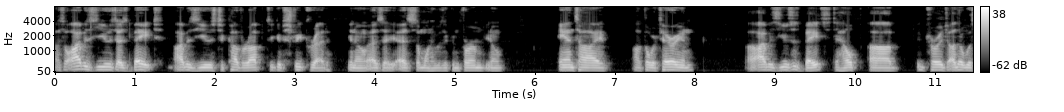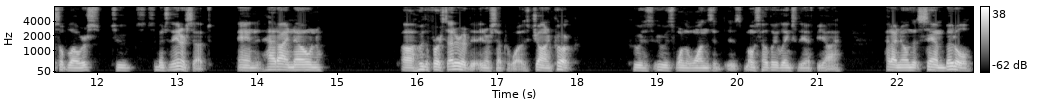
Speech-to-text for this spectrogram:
Uh, so I was used as bait. I was used to cover up, to give street cred, you know, as a as someone who was a confirmed, you know, anti-authoritarian. Uh, I was used as bait to help uh, encourage other whistleblowers to submit to the intercept. And had I known uh, who the first editor of the Intercept was, John Cook, who is who is one of the ones that is most heavily linked to the FBI, had I known that Sam Biddle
